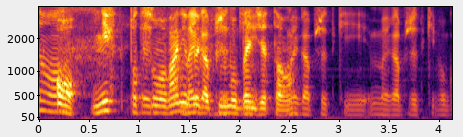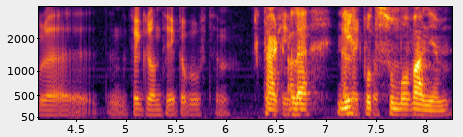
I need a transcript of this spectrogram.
No, O, niech podsumowaniem tego filmu brzydki, będzie to. Mega brzydki, mega brzydki w ogóle wygląd jego był w tym. W Tak, filmie. ale niech Elektro. podsumowaniem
